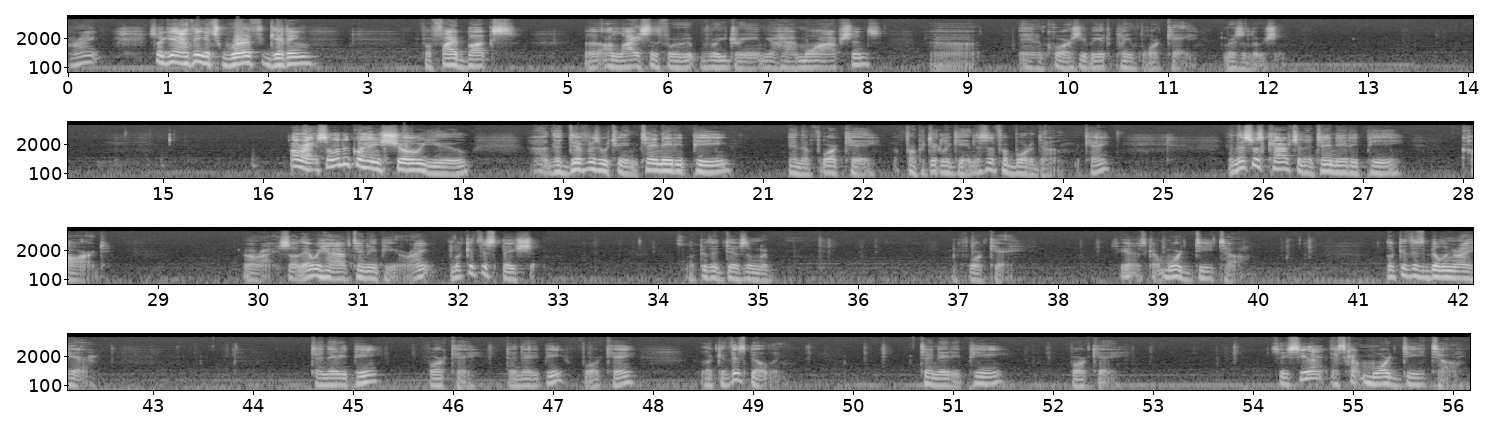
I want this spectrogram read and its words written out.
All right. So again, I think it's worth getting for five bucks uh, a license for Redream. You'll have more options, uh, and of course, you'll be able to play in 4K resolution. All right, so let me go ahead and show you uh, the difference between 1080p and the 4K for a particular game. This is for Border Down, okay? And this was captured in a 1080p card. All right, so there we have 1080p, all right? Look at the spaceship. Look at the difference in the 4K. See, yeah, it's got more detail. Look at this building right here. 1080p, 4K. 1080p, 4K. Look at this building. 1080p, 4K. So you see that? It's got more detail.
